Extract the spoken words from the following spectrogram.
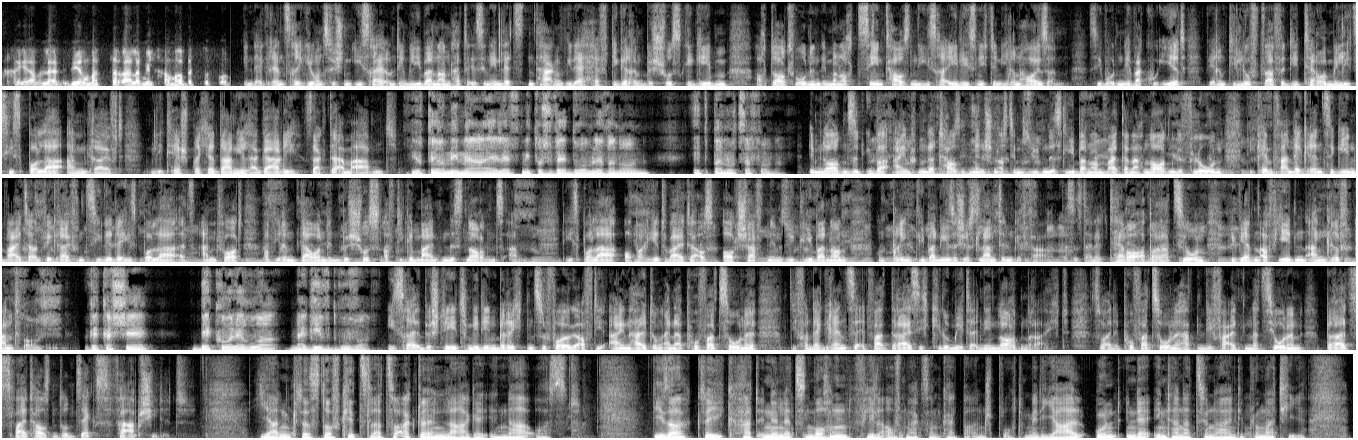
In der Grenzregion zwischen Israel und dem Libanon hatte es in den letzten Tagen wieder heftigeren Beschuss gegeben. Auch dort wohnen immer noch Zehntausende Israelis nicht in ihren Häusern. Sie wurden evakuiert, während die Luftwaffe die Terrormiliz Hisbollah angreift. Militärsprecher Daniel Hagari sagte am Abend, im Norden sind über 100.000 Menschen aus dem Süden des Libanon weiter nach Norden geflohen. Die Kämpfe an der Grenze gehen weiter und wir greifen Ziele der Hisbollah als Antwort auf ihren dauernden Beschuss auf die Gemeinden des Nordens an. Die Hisbollah operiert weiter aus Ortschaften im Südlibanon und bringt libanesisches Land in Gefahr. Das ist eine Terroroperation. Wir werden auf jeden Angriff antworten. Israel besteht Medienberichten zufolge auf die Einhaltung einer Pufferzone, die von der Grenze etwa 30 Kilometer in den Norden reicht. So eine Pufferzone hatten die Vereinten Nationen bereits 2006 verabschiedet. Jan-Christoph Kitzler zur aktuellen Lage in Nahost. Dieser Krieg hat in den letzten Wochen viel Aufmerksamkeit beansprucht, medial und in der internationalen Diplomatie.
